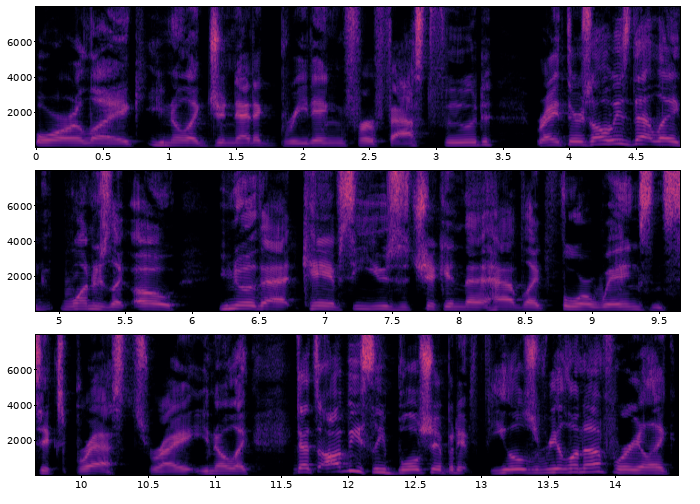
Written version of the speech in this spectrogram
or like, you know, like genetic breeding for fast food, right? There's always that like one who's like, oh, you know, that KFC uses chicken that have like four wings and six breasts, right? You know, like that's obviously bullshit, but it feels real enough where you're like,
